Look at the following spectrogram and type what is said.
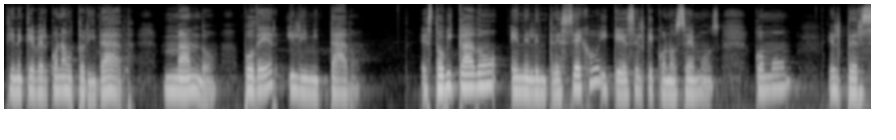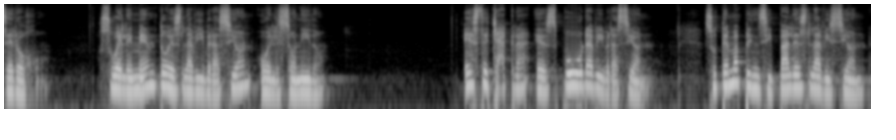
tiene que ver con autoridad, mando, poder ilimitado. Está ubicado en el entrecejo y que es el que conocemos como el tercer ojo. Su elemento es la vibración o el sonido. Este chakra es pura vibración. Su tema principal es la visión,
